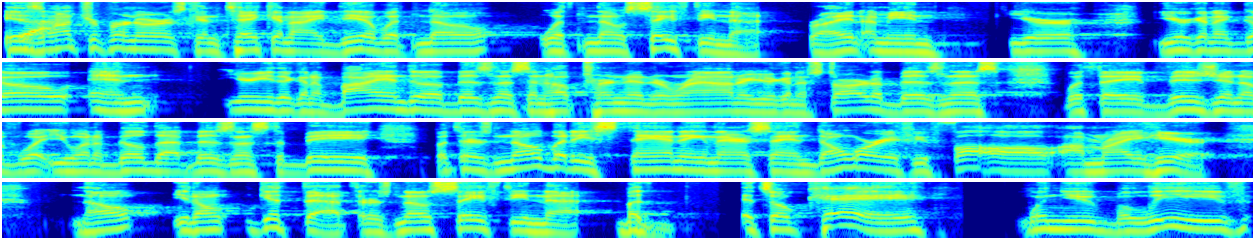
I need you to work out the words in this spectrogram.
Is yeah. entrepreneurs can take an idea with no with no safety net, right? I mean, you're you're going to go and you're either going to buy into a business and help turn it around or you're going to start a business with a vision of what you want to build that business to be. But there's nobody standing there saying don't worry if you fall i'm right here. No you don't get that. There's no safety net. But it's okay when you believe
